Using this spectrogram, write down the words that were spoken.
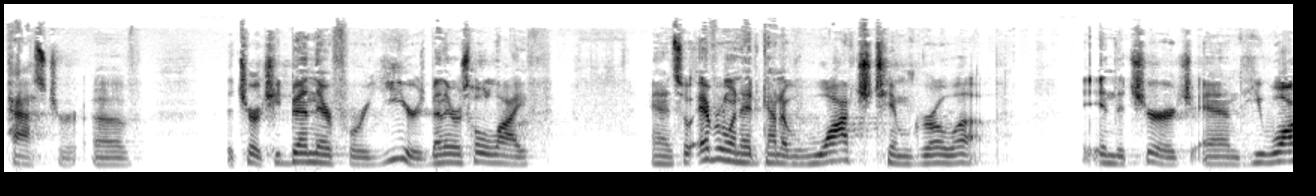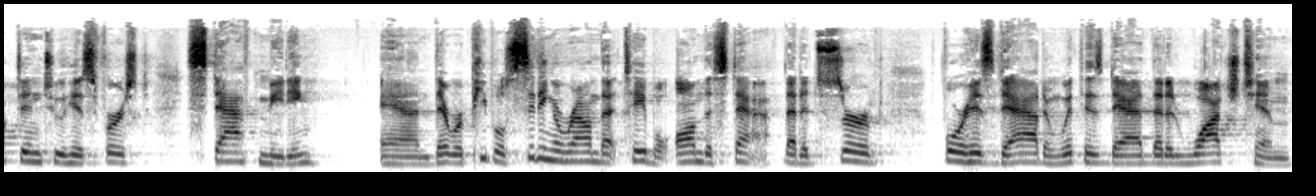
pastor of the church. He'd been there for years, been there his whole life. And so everyone had kind of watched him grow up in the church. And he walked into his first staff meeting, and there were people sitting around that table on the staff that had served for his dad and with his dad that had watched him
